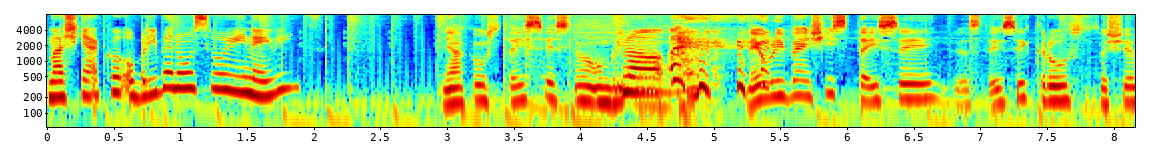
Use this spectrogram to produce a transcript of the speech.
Máš nějakou oblíbenou svoji nejvíc? Nějakou Stacy, jestli mám oblíbenou. No. Nejoblíbenější Stacy, Stacy Cruz, což je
